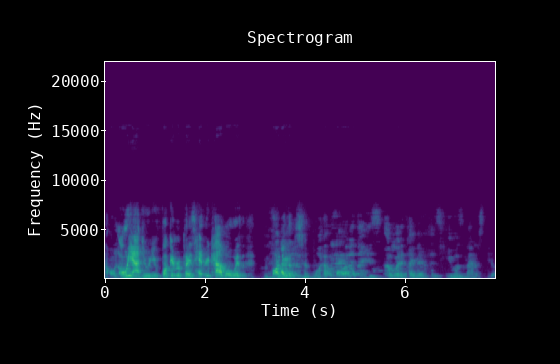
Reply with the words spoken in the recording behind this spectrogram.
Oh, oh yeah, dude, you fucking replace Henry Cavill with something. Buggers. What, what, what I thought he's, uh, what I thought you meant is he was Man of Steel,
